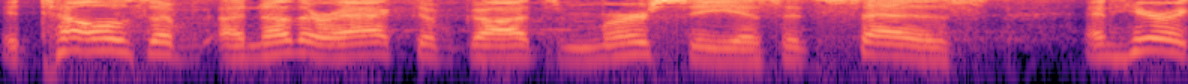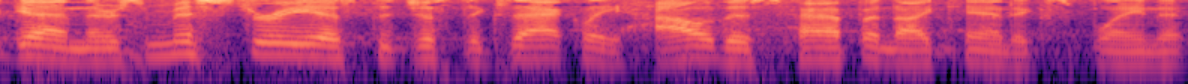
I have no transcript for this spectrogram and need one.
It tells of another act of God's mercy as it says, and here again, there's mystery as to just exactly how this happened. I can't explain it.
